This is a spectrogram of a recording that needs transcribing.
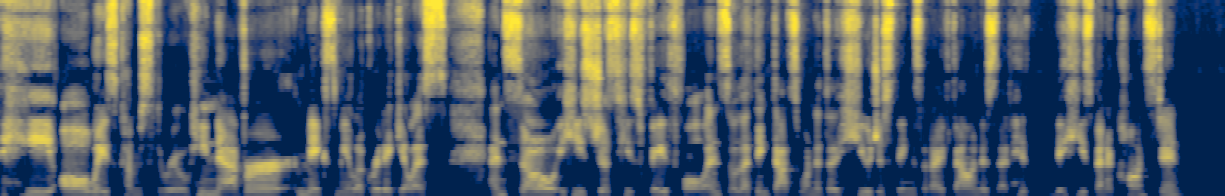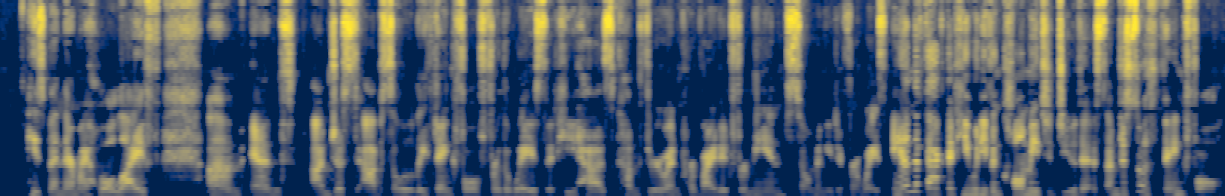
he always comes through. He never makes me look ridiculous. And so he's just, he's faithful. And so I think that's one of the hugest things that I found is that, his, that he's been a constant He's been there my whole life. Um, and I'm just absolutely thankful for the ways that he has come through and provided for me in so many different ways. And the fact that he would even call me to do this. I'm just so thankful.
